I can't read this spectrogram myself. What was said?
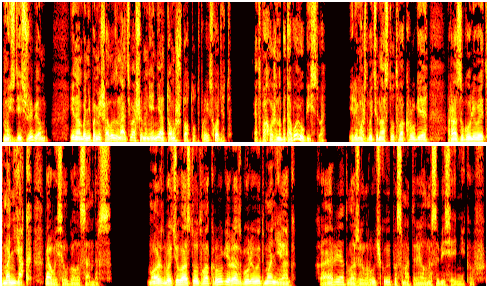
«Мы здесь живем, и нам бы не помешало знать ваше мнение о том, что тут происходит. Это похоже на бытовое убийство. Или, может быть, у нас тут в округе разгуливает маньяк?» — повысил голос Андерс. «Может быть, у вас тут в округе разгуливает маньяк?» Харри отложил ручку и посмотрел на собеседников.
